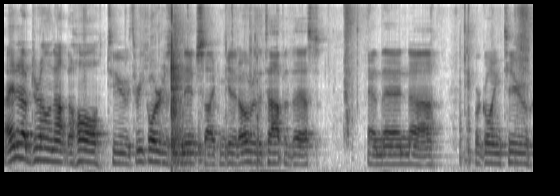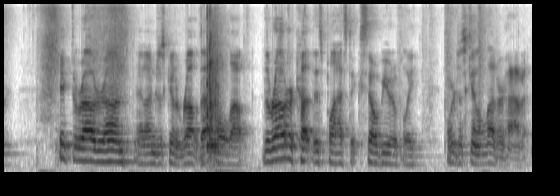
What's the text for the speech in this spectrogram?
I ended up drilling out the hole to three quarters of an inch so I can get it over the top of this. And then uh, we're going to kick the router on and I'm just gonna route that hole out. The router cut this plastic so beautifully. We're just gonna let her have it.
